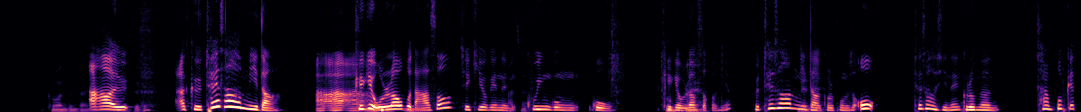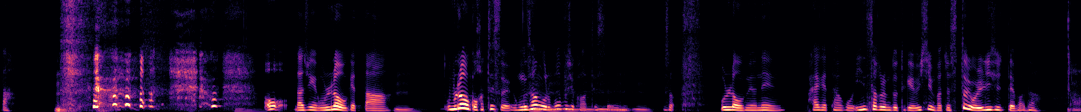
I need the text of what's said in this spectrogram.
그만둔다는 아, 뉘앙스를? 아그 퇴사합니다. 아, 아, 아, 그게 음, 올라오고 음. 나서 제 기억에는 맞아. 구인공고 그게 그, 올라왔었거든요. 그 퇴사합니다. 네네. 그걸 보면서 어 퇴사하시네. 그러면 사람 뽑겠다. 어 나중에 올라오겠다. 음. 올라올 것 같았어요. 영상으로 음, 뽑으실 음, 것 같았어요. 음. 음, 올라오면은 봐야겠다 하고 인스타그램도 되게 열심히 봤죠. 스토리 올리실 때마다. 음.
